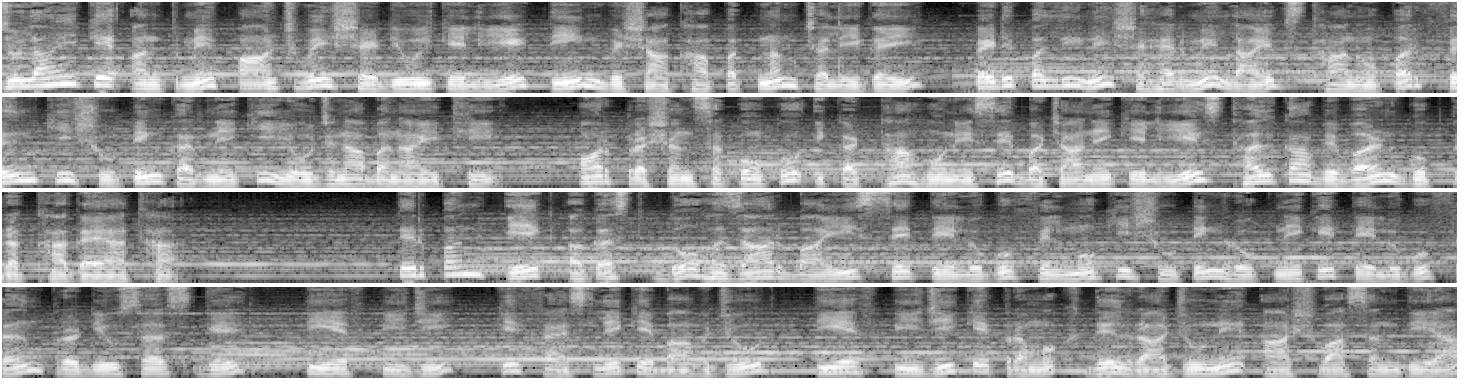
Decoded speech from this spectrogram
जुलाई के अंत में पांचवे शेड्यूल के लिए टीम विशाखापत्तनम चली गई। पेडिपल्ली ने शहर में लाइव स्थानों पर फ़िल्म की शूटिंग करने की योजना बनाई थी और प्रशंसकों को इकट्ठा होने से बचाने के लिए स्थल का विवरण गुप्त रखा गया था। तिरपन, एक अगस्त 2022 से तेलुगु फ़िल्मों की शूटिंग रोकने के Telugu film producers guild TFPG के फैसले के बावजूद टीएफपीजी के प्रमुख दिल राजू ने आश्वासन दिया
